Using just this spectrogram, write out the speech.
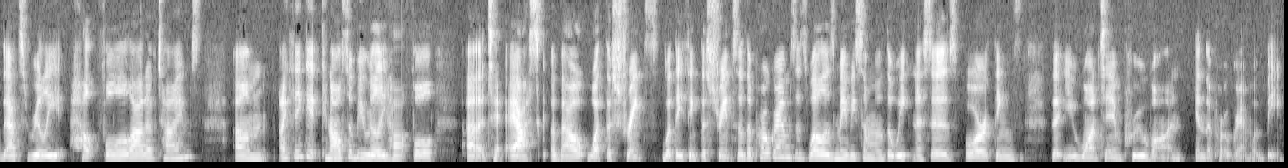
that's really helpful a lot of times. Um, I think it can also be really helpful uh, to ask about what the strengths, what they think the strengths of the programs, as well as maybe some of the weaknesses or things that you want to improve on in the program would be.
